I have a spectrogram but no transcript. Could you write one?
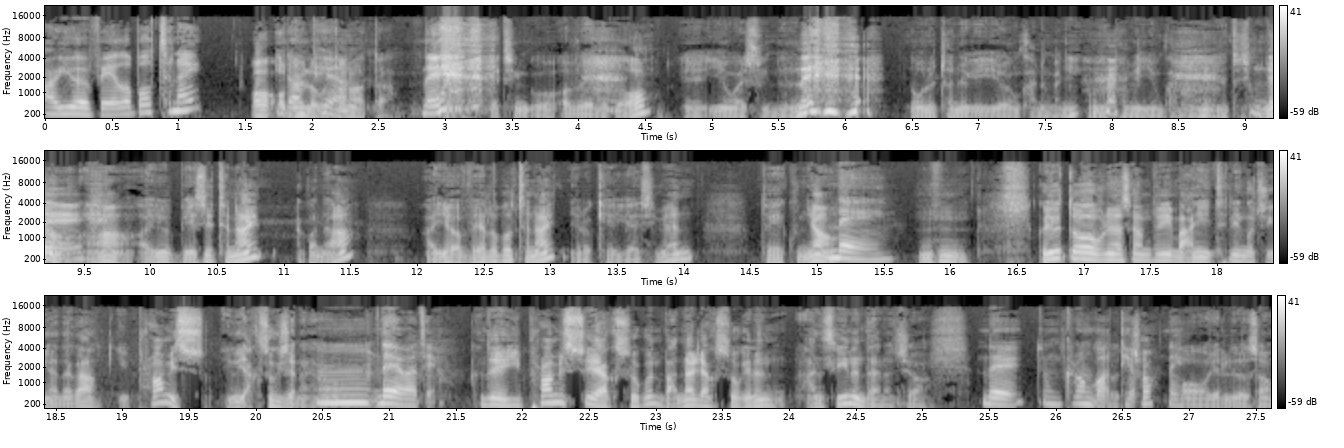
Are you available tonight? 어, 이런 available 표현. 또 나왔다. 네. 내 친구 available 예, 이용할 수 있는 오늘 저녁에 이용 가능하니 오늘 밤에 이용 가능하니 이런 뜻이군요. 네. 아, are you busy tonight? 하거나 are you available tonight? 이렇게 얘기하시면 되겠군요. 네. 음흠. 그리고 또 우리나라 사람들이 많이 틀린 것 중에 하나가 이 promise 이거 약속이잖아요. 음, 네, 맞아요. 근데 이 promise의 약속은 만날 약속에는 안 쓰이는 단어죠. 네, 좀 그런 것 그렇죠? 같아요. 네. 어, 예를 들어서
